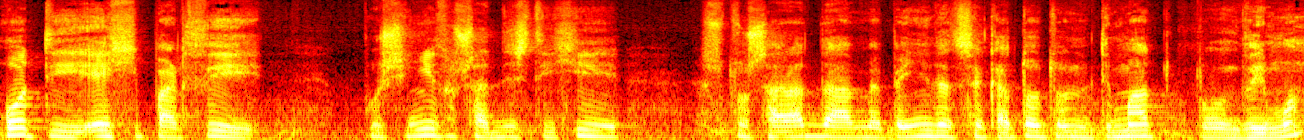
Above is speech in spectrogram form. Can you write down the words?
ό,τι έχει πάρθει που συνήθως αντιστοιχεί στο 40 με 50% των ετοιμάτων των Δήμων.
